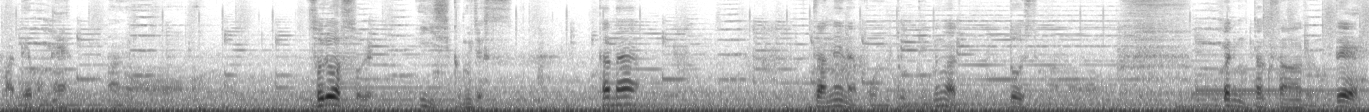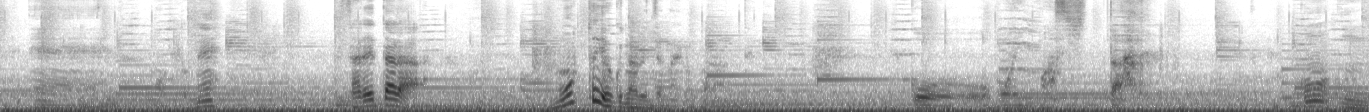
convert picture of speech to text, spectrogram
まあ、でもね、あのー、それはそれいい仕組みです。ただ残念なポイントっていうのがどうしてもあの他にもたくさんあるので、えー、もっとねされたらもっと良くなるんじゃないのかなってこう思いました。このうん。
